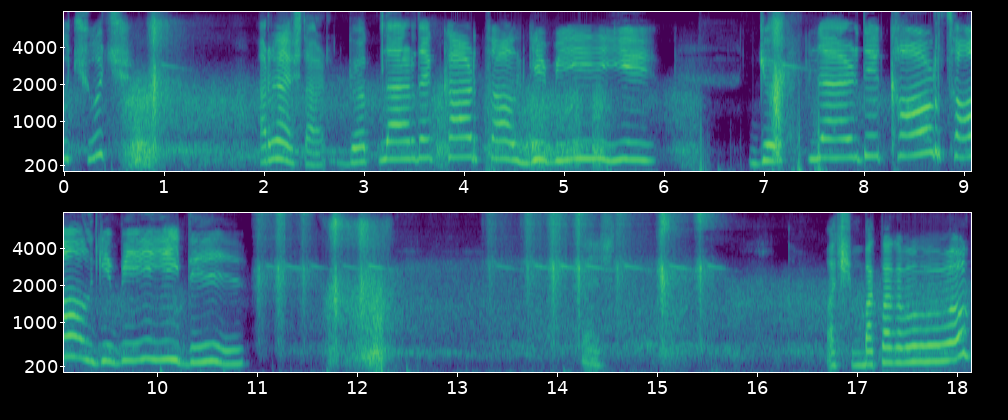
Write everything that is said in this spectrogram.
Uç uç. Arkadaşlar göklerde kartal gibi Göklerde kartal gibiydi. Evet. Bak şimdi bak bak bak bak.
